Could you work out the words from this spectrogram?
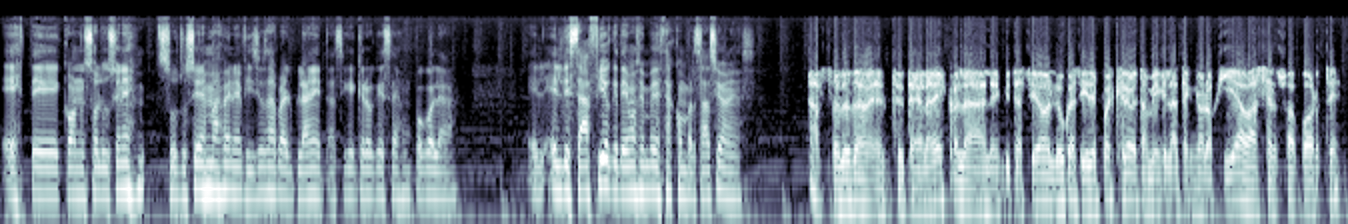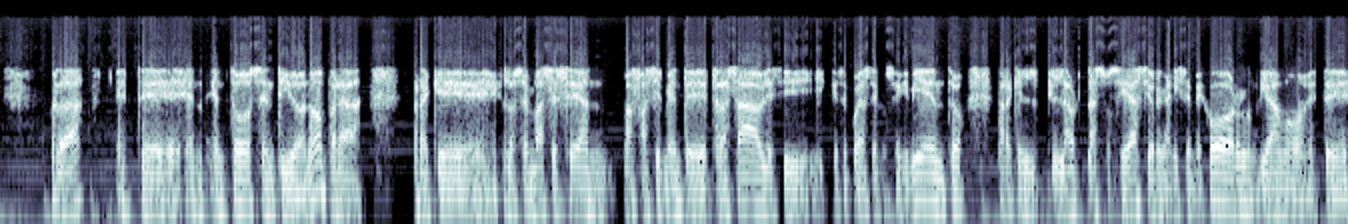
este, con soluciones, soluciones más beneficiosas para el planeta. Así que creo que ese es un poco la, el, desafío que tenemos siempre en estas conversaciones. Absolutamente, te agradezco la, invitación, Lucas, y después creo también que la tecnología va a ser su aporte ¿verdad? Este, en, todo sentido, ¿no? Para, para que los envases sean más fácilmente trazables y, que se pueda hacer un seguimiento, para que la, sociedad se organice mejor, digamos, este,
